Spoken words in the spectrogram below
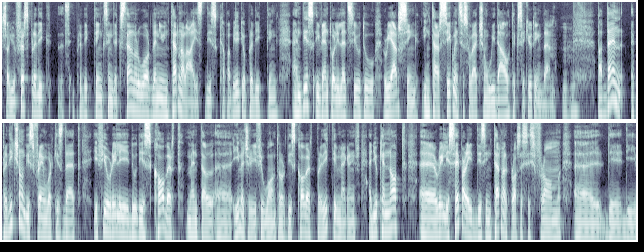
So you first predict predict things in the external world, then you internalize this capability of predicting, and this eventually lets you to rehearsing entire sequences of action without executing them. Mm-hmm. But then a prediction of this framework is that if you really do this covert mental uh, imagery, if you want, or this covert predictive mechanism, and you cannot uh, really separate these internal processes from uh, the the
